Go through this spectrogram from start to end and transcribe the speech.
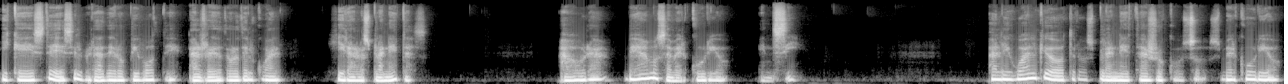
y que este es el verdadero pivote alrededor del cual giran los planetas. Ahora veamos a Mercurio en sí. Al igual que otros planetas rocosos, Mercurio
